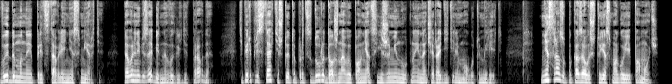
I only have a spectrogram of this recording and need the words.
выдуманные представления смерти. Довольно безобидно выглядит, правда? Теперь представьте, что эта процедура должна выполняться ежеминутно, иначе родители могут умереть. Мне сразу показалось, что я смогу ей помочь.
